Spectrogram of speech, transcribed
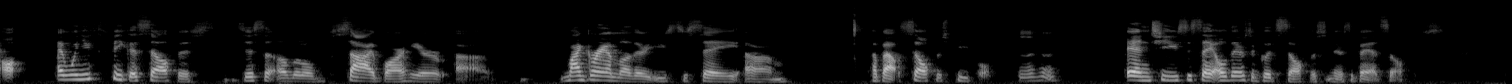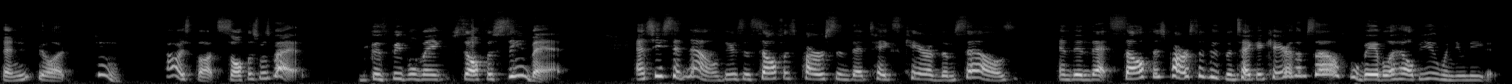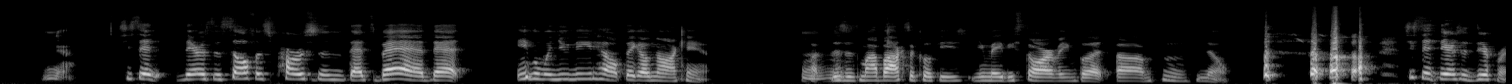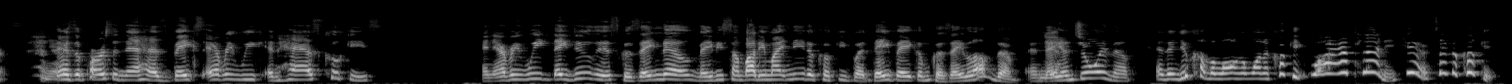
and when you speak of selfish, just a, a little sidebar here. Uh, my grandmother used to say um, about selfish people, hmm and she used to say, "Oh, there's a good selfish and there's a bad selfish," and you'd be like, "Hmm, I always thought selfish was bad because people make selfish seem bad." And she said, "No, there's a selfish person that takes care of themselves." And then that selfish person who's been taking care of themselves will be able to help you when you need it. Yeah. She said, There's a selfish person that's bad that even when you need help, they go, No, I can't. Uh, Mhm. This is my box of cookies. You may be starving, but um, hmm, no. she said, There's a difference. Yeah. There's a person that has bakes every week and has cookies. And every week they do this because they know maybe somebody might need a cookie, but they bake them because they love them and they enjoy them. And then you come along and want a cookie. Well, I have plenty. Here, take a cookie.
